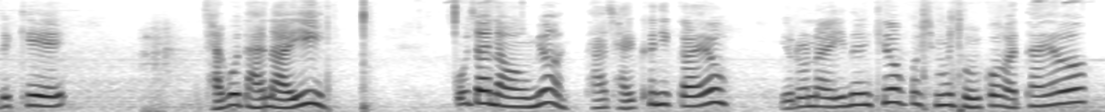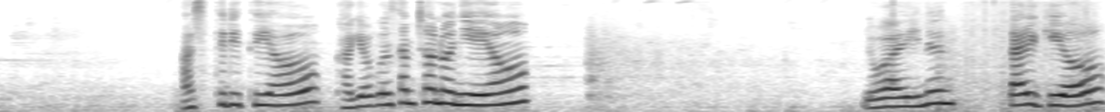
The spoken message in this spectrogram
이렇게 자고 단 아이 꽂아 나오면 다 잘 크니까요. 이런 아이는 키워보시면 좋을 것 같아요. 아스트리트요. 가격은 3,000원이에요. 이 아이는 딸기요.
